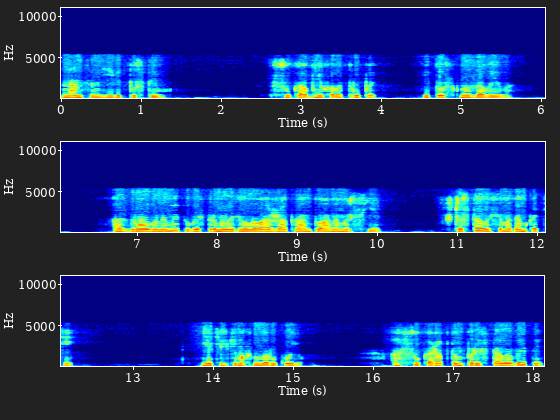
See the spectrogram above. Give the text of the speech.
Нансен її відпустив. Сука обнюхала трупи і тоскно завила, а з другого намету вистромилась голова жака Антуана Мерсьє. Що сталося, мадам Каті? Я тільки махнула рукою, а сука раптом перестала вити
